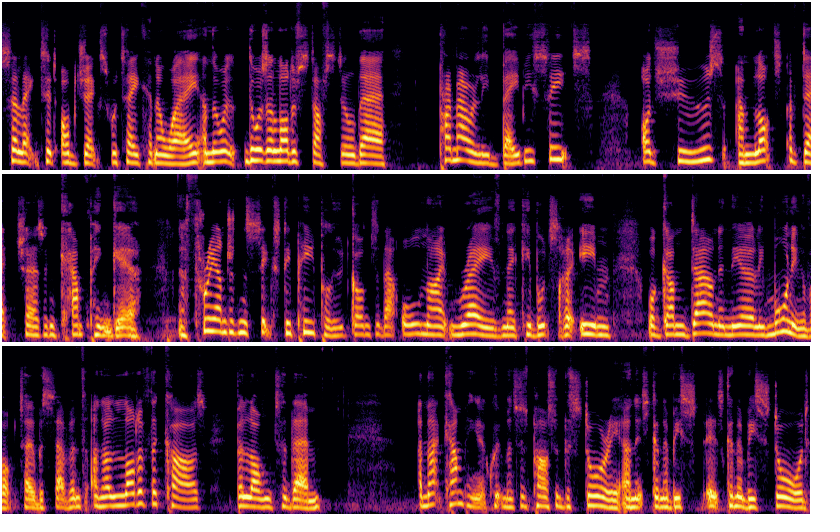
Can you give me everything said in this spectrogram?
selected objects were taken away, and there was there was a lot of stuff still there, primarily baby seats, odd shoes and lots of deck chairs and camping gear. Now, 360 people who'd gone to that all-night rave near Kibbutz Re'im were gunned down in the early morning of October 7th, and a lot of the cars belonged to them. And that camping equipment is part of the story, and it's going to be it's going to be stored.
